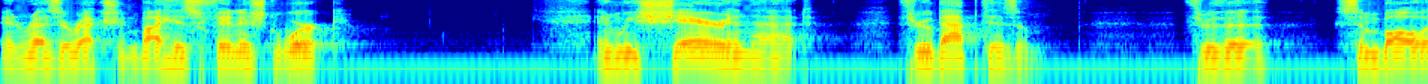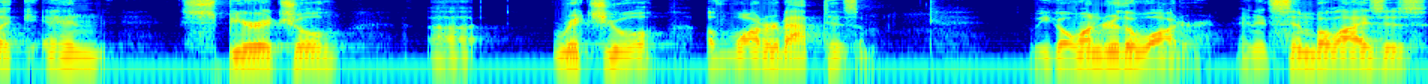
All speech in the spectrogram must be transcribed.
and resurrection, by his finished work. And we share in that through baptism, through the symbolic and spiritual uh, ritual of water baptism. We go under the water, and it symbolizes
